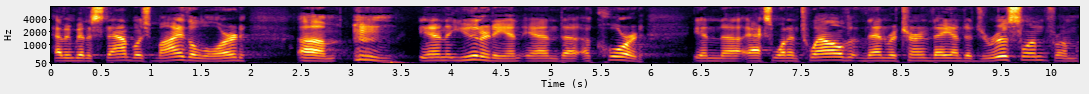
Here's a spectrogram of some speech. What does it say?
having been established by the Lord um, in unity and, and uh, accord. In uh, Acts 1 and 12, then returned they unto Jerusalem from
